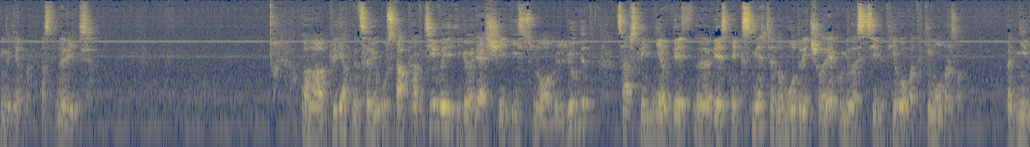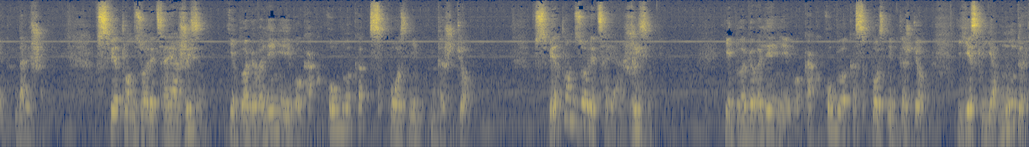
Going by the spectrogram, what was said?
Где мы остановились? А, приятный царю уста правдивые и говорящие истину он любит. Царский не э, вестник смерти, но мудрый человек умилостивит его. Вот таким образом поднимет. Дальше. В светлом взоре царя жизнь, и благоволение его, как облако с поздним дождем. В светлом зоре царя жизнь, и благоволение его, как облако с поздним дождем. Если я мудрый,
